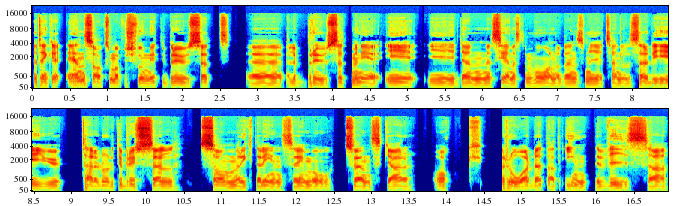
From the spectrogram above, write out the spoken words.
Jag tänker en sak som har försvunnit i bruset, eh, eller bruset, men i, i, i den senaste månadens nyhetshändelser, det är ju terrordådet i Bryssel som riktar in sig mot svenskar och rådet att inte visa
